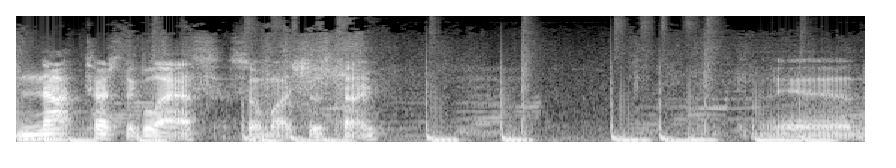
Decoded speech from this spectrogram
not touch the glass so much this time. And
